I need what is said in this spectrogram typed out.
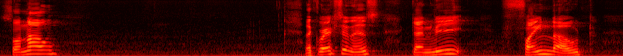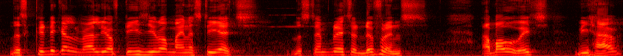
So, now the question is can we find out this critical value of T 0 minus T h this temperature difference above which we have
